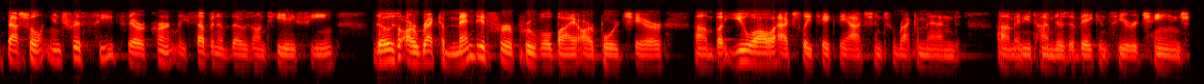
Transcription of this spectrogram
special interest seats. There are currently seven of those on TAC. Those are recommended for approval by our board chair, um, but you all actually take the action to recommend um, anytime there's a vacancy or a change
